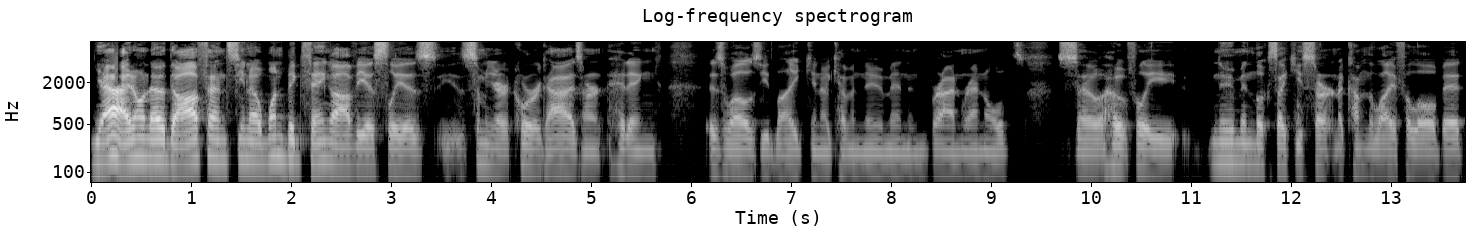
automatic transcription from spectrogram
yeah, I don't know the offense. You know, one big thing obviously is some of your core guys aren't hitting as well as you'd like. You know, Kevin Newman and Bryan Reynolds. So hopefully Newman looks like he's starting to come to life a little bit.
